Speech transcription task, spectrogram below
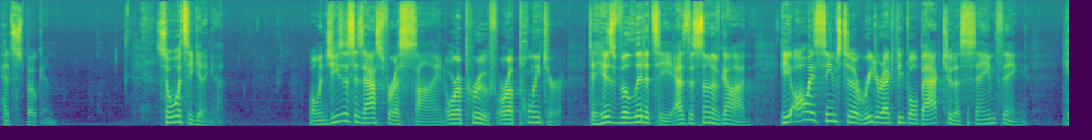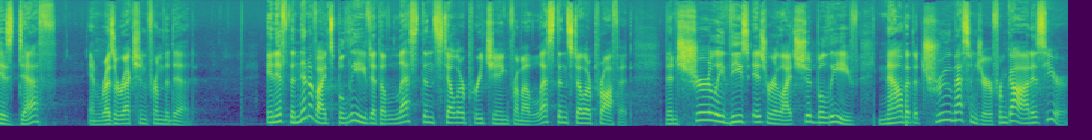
had spoken. So, what's he getting at? Well, when Jesus is asked for a sign or a proof or a pointer to his validity as the Son of God, he always seems to redirect people back to the same thing his death and resurrection from the dead. And if the Ninevites believed at the less than stellar preaching from a less than stellar prophet, then surely these Israelites should believe now that the true messenger from God is here.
